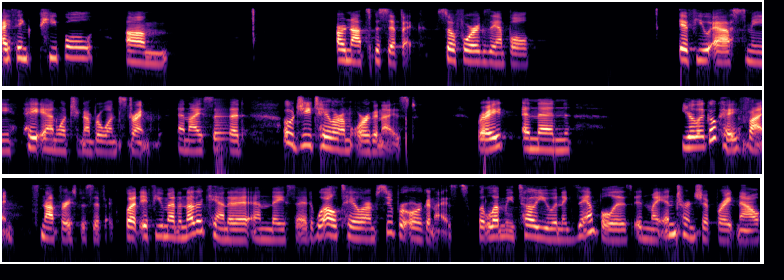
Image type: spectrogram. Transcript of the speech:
I think people um, are not specific. So, for example, if you asked me, hey, Ann, what's your number one strength? And I said, oh, gee, Taylor, I'm organized, right? And then you're like, okay, fine. It's not very specific. But if you met another candidate and they said, well, Taylor, I'm super organized. But let me tell you an example is in my internship right now,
